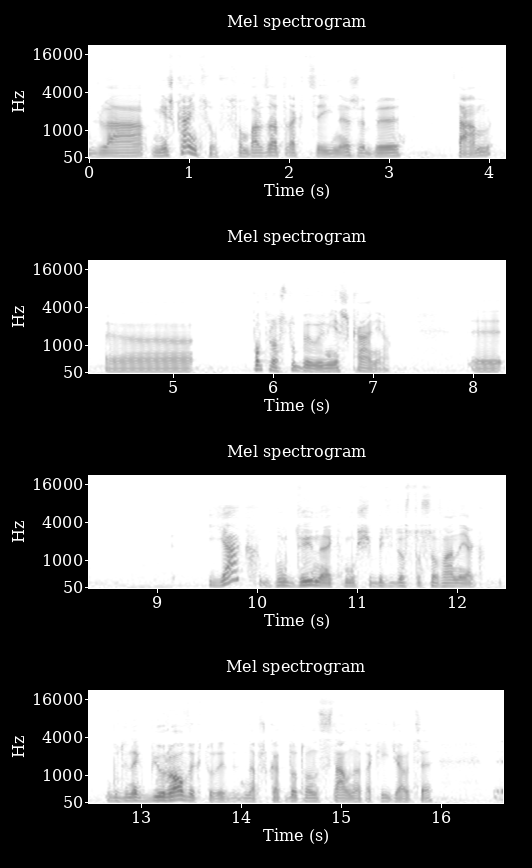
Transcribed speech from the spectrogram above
dla mieszkańców. Są bardzo atrakcyjne, żeby tam po prostu były mieszkania jak budynek musi być dostosowany, jak budynek biurowy, który na przykład dotąd stał na takiej działce, e,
